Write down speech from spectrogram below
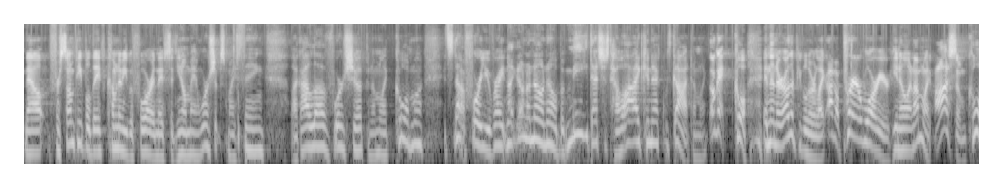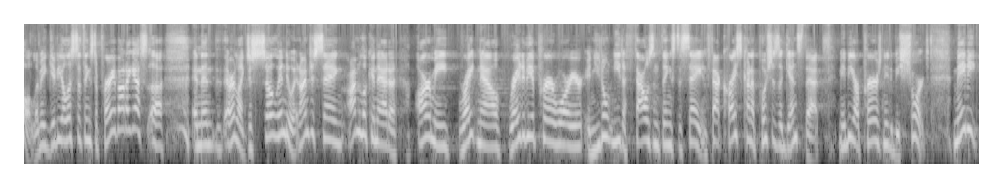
Now, for some people, they've come to me before and they've said, you know, man, worship's my thing. Like, I love worship. And I'm like, cool, I'm, it's not for you, right? Like, no, no, no, no. But me, that's just how I connect with God. I'm like, okay, cool. And then there are other people who are like, I'm a prayer warrior, you know, and I'm like, awesome, cool. Let me give you a list of things to pray about, I guess. Uh, and then they're like, just so into it. And I'm just saying, I'm looking at an army right now, ready to be a prayer warrior, and you don't need a thousand things to say. In fact, Christ kind of pushes against that. Maybe our prayers need to be short. Maybe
